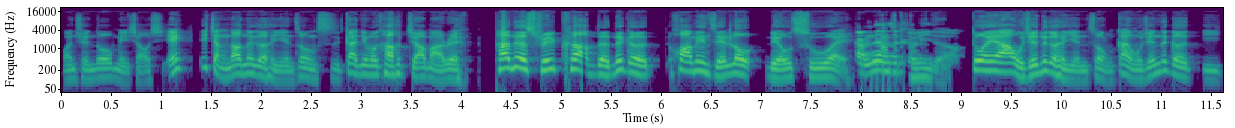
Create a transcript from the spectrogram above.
完全都没消息，哎，一讲到那个很严重的事，干你有没有看到 Jamal 他那个 Street Club 的那个画面直接漏流出，哎，干那样是可以的哦。对啊，我觉得那个很严重。干，我觉得那个以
